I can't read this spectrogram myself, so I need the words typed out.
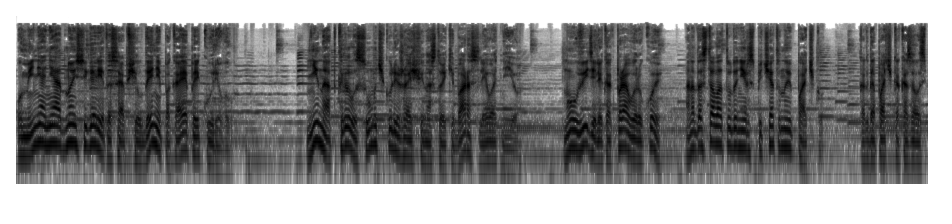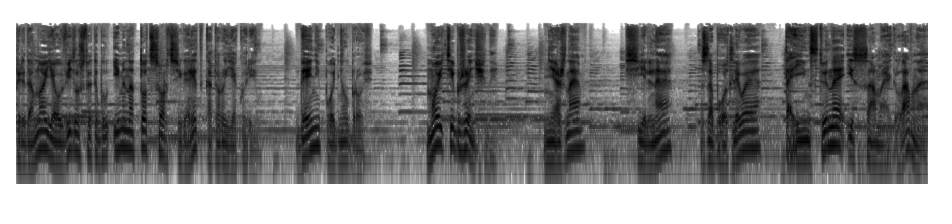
«У меня ни одной сигареты», — сообщил Дэнни, пока я прикуривал. Нина открыла сумочку, лежащую на стойке бара слева от нее. Мы увидели, как правой рукой она достала оттуда нераспечатанную пачку — когда пачка оказалась передо мной, я увидел, что это был именно тот сорт сигарет, который я курил. Дэнни поднял бровь. «Мой тип женщины. Нежная, сильная, заботливая, таинственная и, самое главное,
